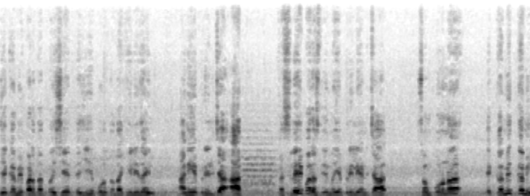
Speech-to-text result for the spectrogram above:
जे कमी पडतात पैसे त्याचीही पूर्तता केली जाईल. आणि एप्रिलच्या आत कसल्याही परिस्थितीमध्ये म्हणजे एप्रिल एंडच्या आत संपूर्ण एक कमीत कमी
